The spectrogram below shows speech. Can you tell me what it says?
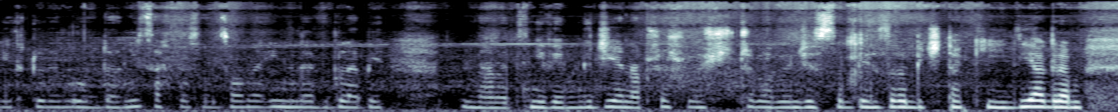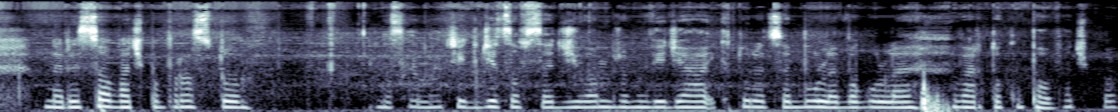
Niektóre były w donicach posadzone, inne w glebie. Nawet nie wiem gdzie. Na przyszłość trzeba będzie sobie zrobić taki diagram, narysować po prostu na schemacie, gdzie co wsadziłam, żebym wiedziała, które cebule w ogóle warto kupować, bo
